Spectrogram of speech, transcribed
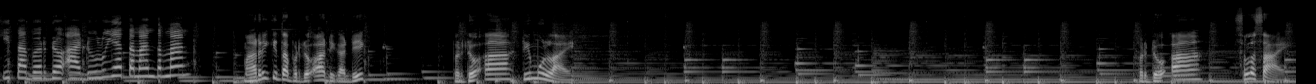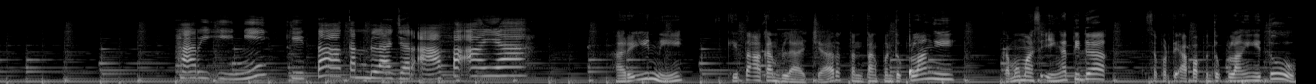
kita berdoa dulu ya teman-teman. Mari kita berdoa adik-adik. Berdoa dimulai. Berdoa selesai. Hari ini kita akan belajar apa ayah? Hari ini kita akan belajar tentang bentuk pelangi. Kamu masih ingat tidak? Seperti apa bentuk pelangi itu?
